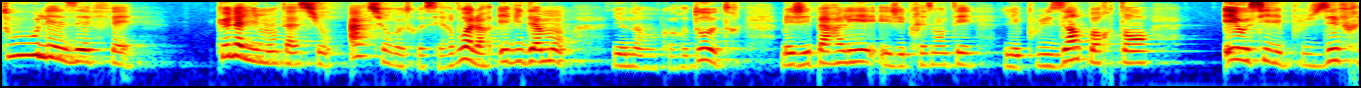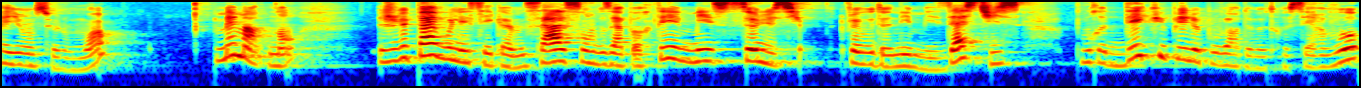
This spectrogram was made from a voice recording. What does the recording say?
tous les effets que l'alimentation a sur votre cerveau. Alors évidemment, il y en a encore d'autres, mais j'ai parlé et j'ai présenté les plus importants et aussi les plus effrayants selon moi. Mais maintenant, je ne vais pas vous laisser comme ça sans vous apporter mes solutions. Je vais vous donner mes astuces pour décupler le pouvoir de votre cerveau,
